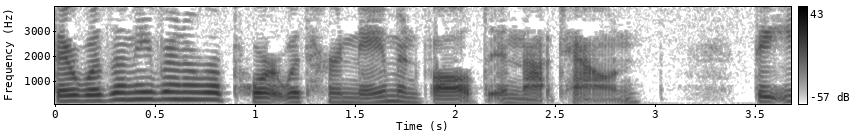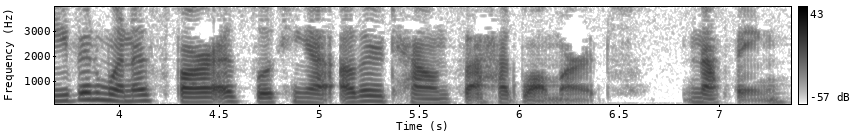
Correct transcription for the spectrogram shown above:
There wasn't even a report with her name involved in that town. They even went as far as looking at other towns that had Walmarts. Nothing.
